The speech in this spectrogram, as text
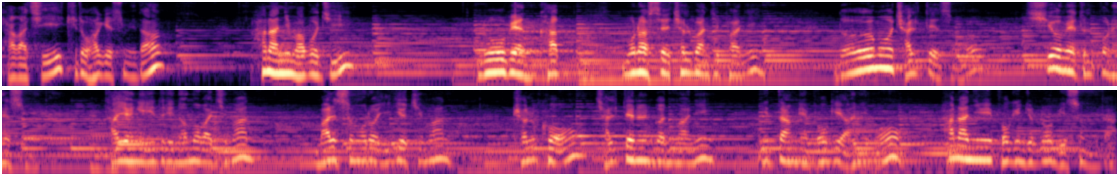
다 같이 기도하겠습니다. 하나님 아버지 루벤 갓 모나세 절반 지판이 너무 잘 돼서 시험에 들 뻔했습니다. 다행히 이들이 넘어갔지만 말씀으로 이겼지만 결코 잘 되는 것만이 이 땅의 복이 아니고 하나님이 복인 줄로 믿습니다.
